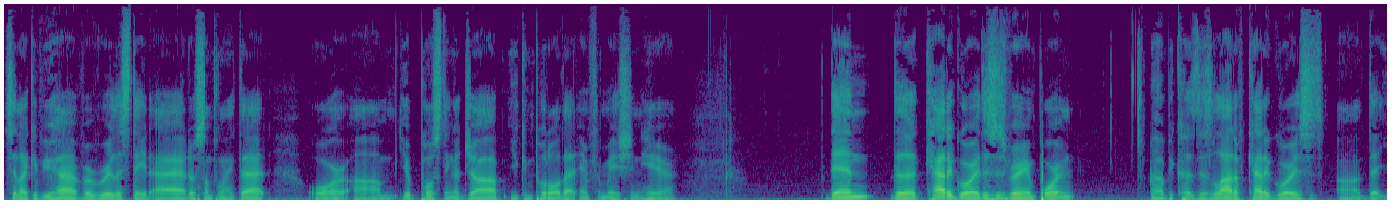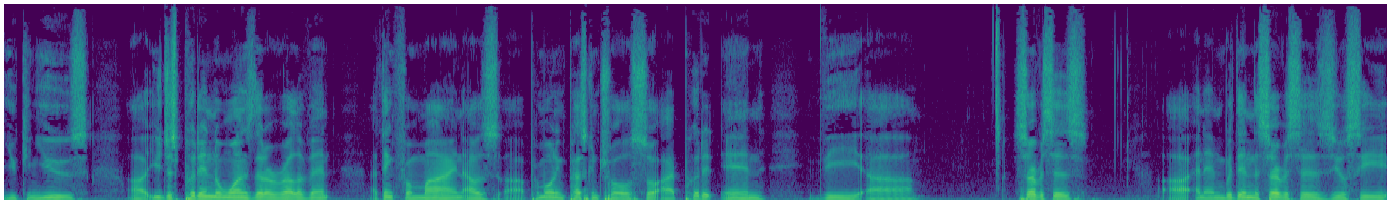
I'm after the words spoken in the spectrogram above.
say, like if you have a real estate ad or something like that, or um, you're posting a job, you can put all that information here. Then the category, this is very important uh, because there's a lot of categories uh, that you can use. Uh, you just put in the ones that are relevant. I think for mine, I was uh, promoting pest control, so I put it in the uh, services, uh, and then within the services, you'll see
